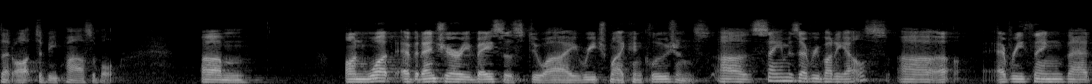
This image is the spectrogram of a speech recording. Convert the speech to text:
that ought to be possible. Um, on what evidentiary basis do I reach my conclusions? Uh, same as everybody else. Uh, everything that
